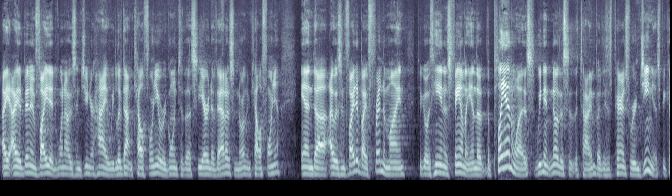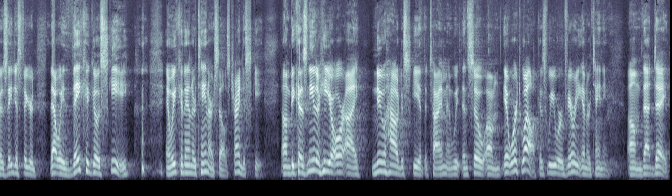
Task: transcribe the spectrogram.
I, I, had been invited when I was in junior high. We lived out in California. We were going to the Sierra Nevadas in Northern California. And uh, I was invited by a friend of mine to go with he and his family. And the, the plan was we didn't know this at the time, but his parents were ingenious because they just figured that way they could go ski and we could entertain ourselves trying to ski. Um, because neither he or I knew how to ski at the time. And, we, and so um, it worked well because we were very entertaining um, that day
